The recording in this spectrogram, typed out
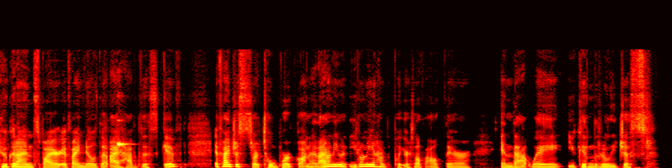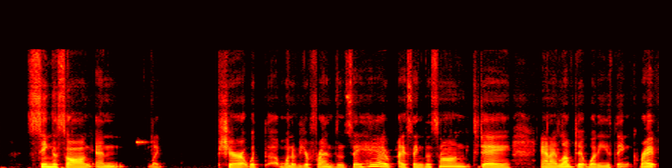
Who can I inspire if I know that I have this gift? If I just start to work on it, I don't even, you don't even have to put yourself out there in that way. You can literally just sing a song and like share it with uh, one of your friends and say, Hey, I, I sang the song today and I loved it. What do you think? Right.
